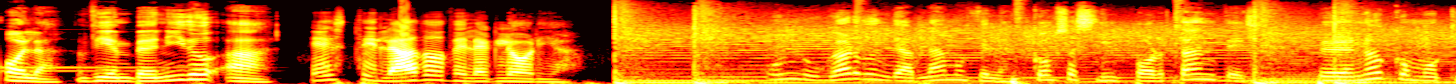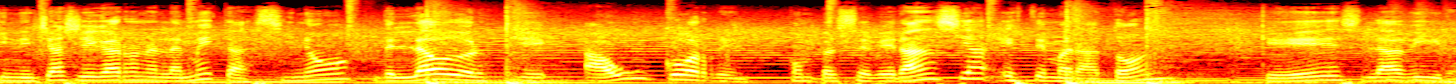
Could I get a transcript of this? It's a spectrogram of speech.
Hola, bienvenido a Este lado de la gloria. un lugar donde hablamos de las cosas importantes, pero no como quienes ya llegaron a la meta, sino del lado de los que aún corren con perseverancia este maratón que es la vida.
